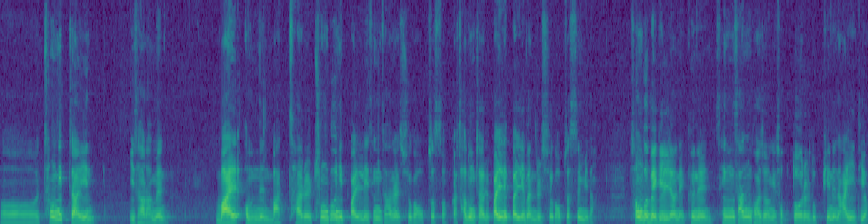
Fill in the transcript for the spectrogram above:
어, 창립자인 이 사람은 말 없는 마차를 충분히 빨리 생산할 수가 없었어. 그러니까 자동차를 빨리빨리 만들 수가 없었습니다. 1901년에 그는 생산 과정의 속도를 높이는 아이디어.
